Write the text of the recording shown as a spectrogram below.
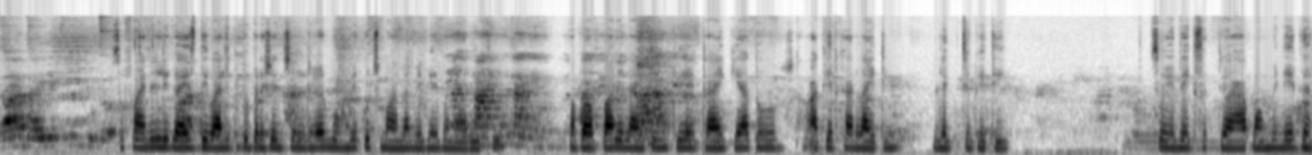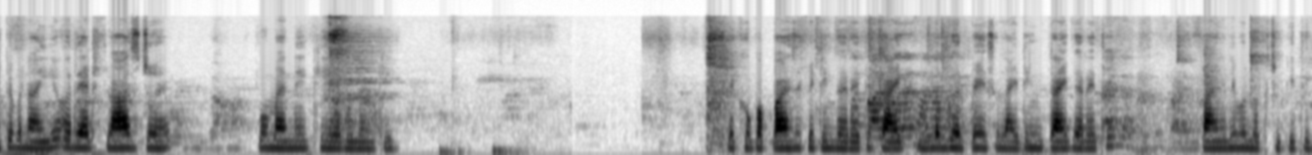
सो फाइनली गाइस दिवाली की प्रिपरेशन चल रही है और मम्मी कुछ माला वगैरह बना रही थी। और पापा ने लाइटिंग के लिए ट्राई किया तो आखिरकार लाइटिंग लग चुकी थी। सो ये देख सकते हो आप, मम्मी ने घर पे बनाई है और रेड फ्लावर्स जो है, वो मैंने की है बुलन की। देखो, पापा ऐसे फिटिंग कर रहे थे ट्राई मतलब घर पे ऐसे लाइटिंग ट्राई कर रहे थे। फाइनली वो लग चुकी थी।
